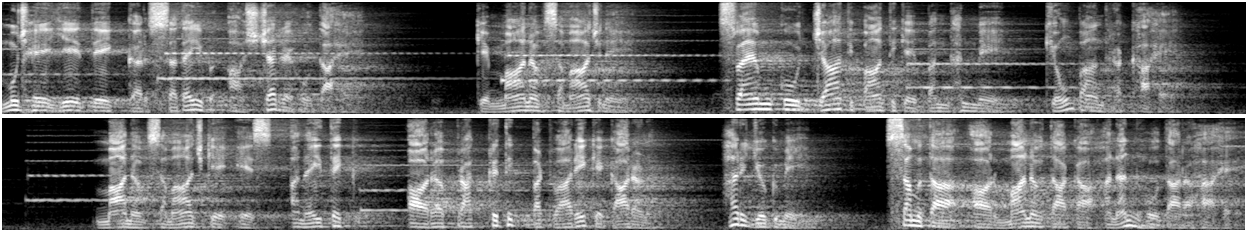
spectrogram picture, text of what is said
मुझे ये देखकर सदैव आश्चर्य होता है कि मानव समाज ने स्वयं को जाति पाति के बंधन में क्यों बाँध रखा है? मानव समाज के इस अनैतिक और अप्राकृतिक बंटवारे के कारण हर युग में समता और मानवता का हनन होता रहा है।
